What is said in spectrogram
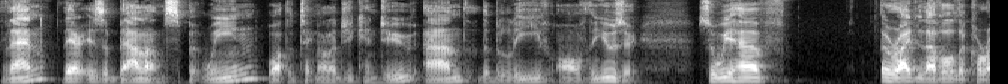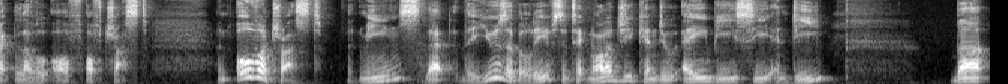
then there is a balance between what the technology can do and the belief of the user. So we have a right level, the correct level of, of trust. An overtrust, that means that the user believes the technology can do A, B, C, and D, but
